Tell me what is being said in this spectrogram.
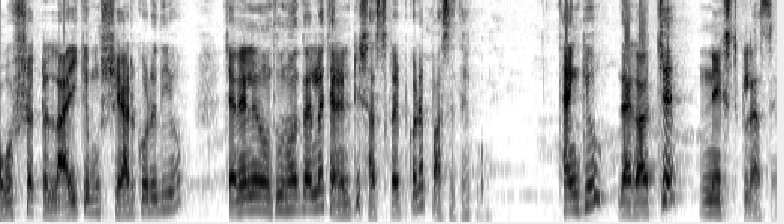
অবশ্যই একটা লাইক এবং শেয়ার করে দিও। চ্যানেলে নতুন হতে থাকলে চ্যানেলটি সাবস্ক্রাইব করে পাশে থেকো। থ্যাংক ইউ দেখা হচ্ছে নেক্সট ক্লাসে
